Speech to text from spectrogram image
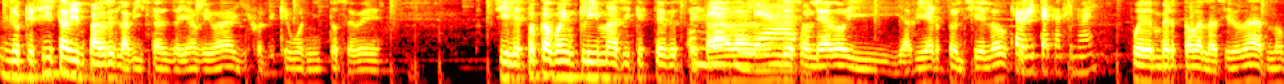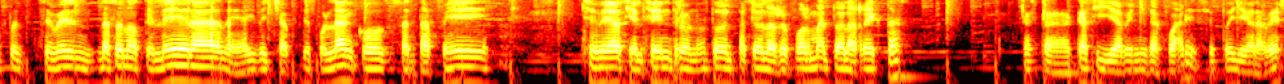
Lo que sí está bien padre es la vista desde allá arriba. Híjole, qué bonito se ve. Si les toca buen clima, así que esté despejada, un soleado. día soleado y abierto el cielo, Que pues, ahorita casi no hay. pueden ver toda la ciudad, ¿no? Pues se ve la zona hotelera, de ahí de, Chap- de Polanco, Santa Fe, se ve hacia el centro, ¿no? Todo el Paseo de la Reforma, toda la recta, hasta casi Avenida Juárez se puede llegar a ver.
